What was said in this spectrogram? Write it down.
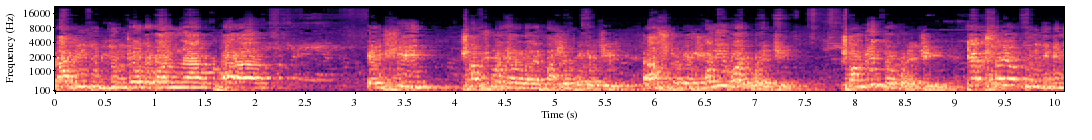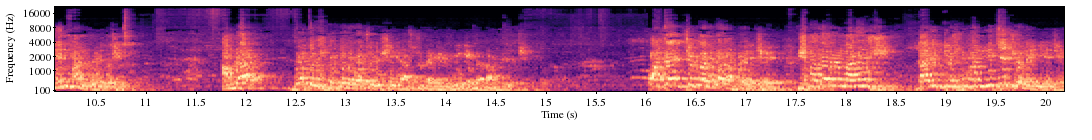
প্রাকৃতিক দুর্যোগ বন্যা খরা, এই শীত সবসময় জনগণের পাশে থেকেছি, রাষ্ট্রকে স্বনির্ভর করেছি, সমৃদ্ধ করেছি, টেকসই অর্থনীতি নির্মাণ করেছি। আমরা গত সতেরো বছরে সেই রাষ্ট্রটাকে ভেঙে ফেলা হয়েছে। অকার্যকর করা হয়েছে। সাধারণ মানুষ দারিদ্র সীমার নিচে চলে গিয়েছে।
